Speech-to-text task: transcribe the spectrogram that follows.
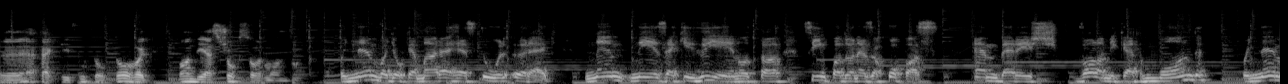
ö, effektív futóktól, hogy Bandi ezt sokszor mondott. Hogy nem vagyok-e már ehhez túl öreg nem nézek ki hülyén ott a színpadon ez a kopasz ember, és valamiket mond, hogy nem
